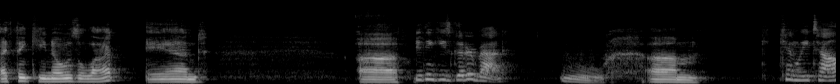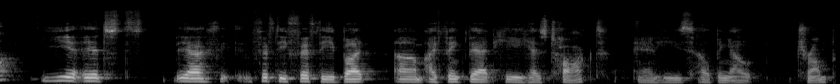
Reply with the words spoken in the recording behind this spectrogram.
I think he knows a lot, and do you think he's good or bad? Ooh, um, can we tell? Yeah, it's yeah, 50-50, but um, I think that he has talked and he's helping out Trump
